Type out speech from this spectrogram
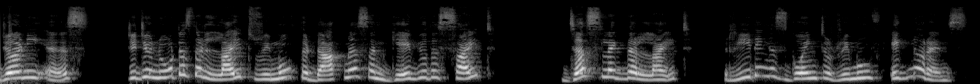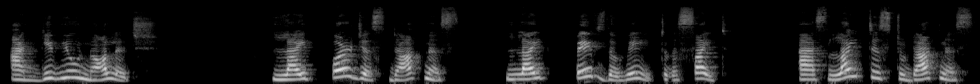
journey is Did you notice the light removed the darkness and gave you the sight? Just like the light, reading is going to remove ignorance and give you knowledge. Light purges darkness. Light paves the way to the sight. As light is to darkness,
